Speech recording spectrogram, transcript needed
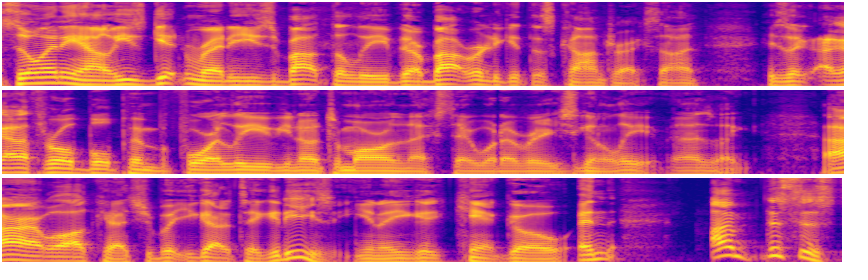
so anyhow, he's getting ready. He's about to leave. They're about ready to get this contract signed. He's like, I got to throw a bullpen before I leave. You know, tomorrow, the next day, whatever. He's going to leave. And I was like, all right, well, I'll catch you, but you got to take it easy. You know, you can't go. And I'm. This is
